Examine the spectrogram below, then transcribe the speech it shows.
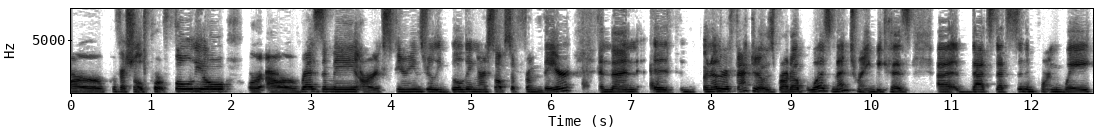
our professional portfolio or our resume, our experience, really building ourselves up from there. And then it, another factor that was brought up was mentoring because uh, that's that's an important way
